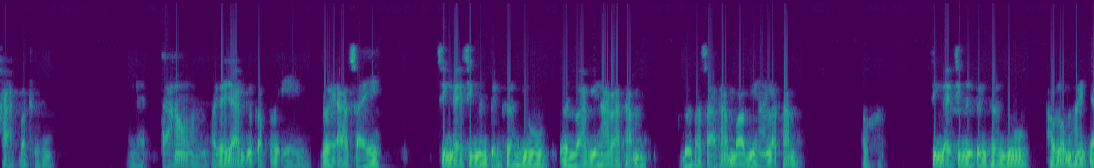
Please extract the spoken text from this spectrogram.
ขาดบ่ถึงนั่นแหละถ้าเฮาพยายามอยู่กับตัวเอง โดยอาศัยสิ่งใดสิ่งหนึ่งเป็นเครื่องอยู่เอื่นว่าวิหารธรรม โดยภาษาธรรมว่าวิหารธรรมเอา สิ่งใดสิ่งหนึ่งเป็นเครื่องยู่เอาลมหายใจ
